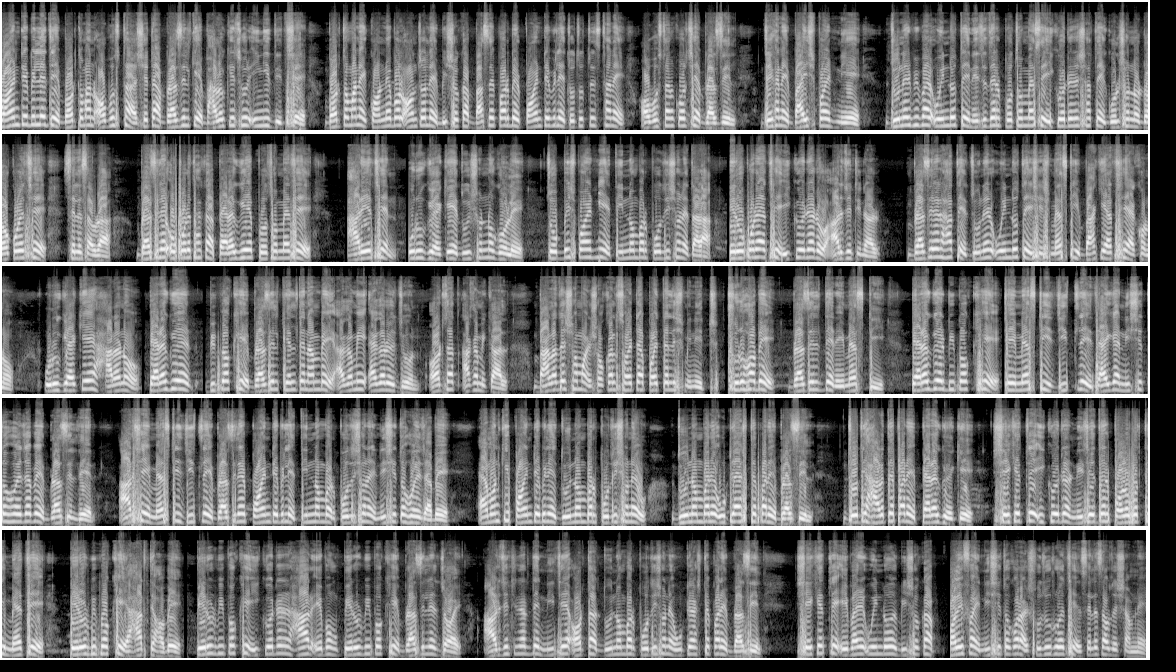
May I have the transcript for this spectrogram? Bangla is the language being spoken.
পয়েন্ট টেবিলে যে বর্তমান অবস্থা, সেটা ব্রাজিলকে ভালো কিছুর ইঙ্গিত দিচ্ছে। বর্তমানে কর্নেবল অঞ্চলে বিশ্বকাপ বাছাই পর্বের পয়েন্ট টেবিলে চতুর্থ স্থানে অবস্থান করছে ব্রাজিল, যেখানে বাইশ পয়েন্ট নিয়ে। জুনের ফিফার উইন্ডোতে নিজেদের প্রথম ম্যাচে ইকুয়েডরের সাথে গোলশূন্য ড্র করেছে সেলেসাওরা। ব্রাজিলের ওপরে থাকা প্যারাগুয়ে প্রথম ম্যাচে হারিয়েছেন উরুগুয়েকে দুই শূন্য গোলে। চব্বিশ পয়েন্ট নিয়ে তিন নম্বর পজিশনে তারা। এর ওপরে আছে ইকুয়েডর ও আর্জেন্টিনার। ব্রাজিলের হাতে জুনের উইন্ডোতে শেষ ম্যাচটি বাকি আছে এখনও উরুগুয়াকে হারানো প্যারাগুয়ের বিপক্ষে ব্রাজিল খেলতে নামবে আগামী এগারোই জুন, অর্থাৎ আগামীকাল। বাংলাদেশ সময় সকাল ছয়টা পঁয়তাল্লিশ মিনিট। শুরু হবে ব্রাজিলদের এই ম্যাচটি। প্যারাগুয়ের বিপক্ষে সেই ম্যাচটি জিতলে জায়গা নিশ্চিত হয়ে যাবে ব্রাজিলদের। আর সেই ম্যাচটি জিতলে ব্রাজিলের পয়েন্ট টেবিলে তিন নম্বর পজিশনে নিশ্চিত হয়ে যাবে। এমনকি পয়েন্ট টেবিলে দুই নম্বর পজিশনেও দুই নম্বরে উঠে আসতে পারে ব্রাজিল। যদি হারতে পারে প্যারাগুয়েকে, সেক্ষেত্রে ইকুয়েডর নিজেদের পরবর্তী ম্যাচে পেরুর বিপক্ষে হারতে হবে। পেরুর বিপক্ষে ইকুয়েডরের হার এবং পেরুর বিপক্ষে ব্রাজিলের জয়। আর্জেন্টিনারদের নিচে অর্থাৎ দুই নম্বর পজিশনে উঠে আসতে পারে ব্রাজিল। সেক্ষেত্রে এবারের উইন্ডো বিশ্বকাপ কোয়ালিফাই নিশ্চিত করার সুযোগ রয়েছে সেলেসাউদের সামনে।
